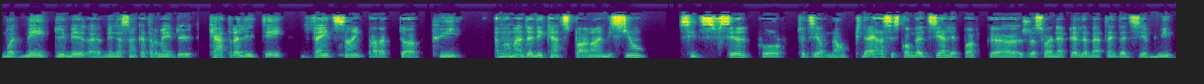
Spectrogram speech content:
mois de mai 2000, 1982, quatre à l'été, 25 par octobre. Puis, à un moment donné, quand tu pars en mission, c'est difficile pour te dire non. Puis d'ailleurs, c'est ce qu'on m'a dit à l'époque. Euh, je reçois un appel le matin de la dixième nuit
